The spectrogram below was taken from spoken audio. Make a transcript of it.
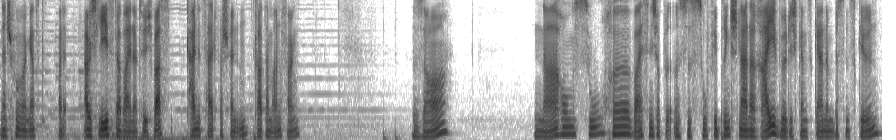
Dann spulen wir ganz... Warte, aber ich lese dabei natürlich was. Keine Zeit verschwenden, gerade am Anfang. So. Nahrungssuche. Weiß nicht, ob es so viel bringt. Schneiderei würde ich ganz gerne ein bisschen skillen.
